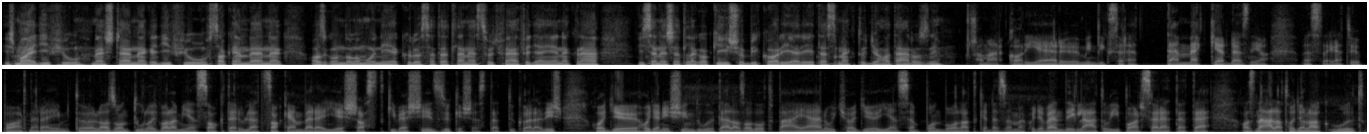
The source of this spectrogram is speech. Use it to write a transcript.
és ma egy ifjú mesternek, egy ifjú szakembernek azt gondolom, hogy nélkülözhetetlen ez, hogy felfigyeljenek rá, hiszen esetleg a későbbi karrierét ezt meg tudja határozni. És ha már karrier, mindig szeret szerettem megkérdezni a beszélgető partnereimtől, azon túl, hogy valamilyen szakterület szakemberei, és azt kivesézzük, és ezt tettük veled is, hogy hogyan is indult el az adott pályán, úgyhogy ilyen szempontból hadd kérdezem meg, hogy a vendéglátóipar szeretete az nálad hogyan alakult,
